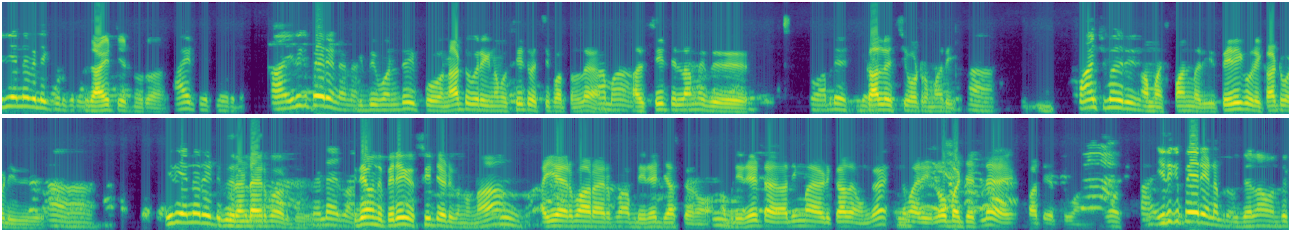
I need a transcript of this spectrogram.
இது என்ன விலைக்கு கொடுக்குறீங்க? இது ஆயிரத்தி எட்நூறு ரூபா ஆயிரத்தி எட்நூறு. இதுக்கு பேர் என்னென்ன? இது வந்து இப்போ நாட்டு குதிரைக்கு நம்ம சீட் வச்சு பார்த்தோம்ல. அது சீட் இல்லாம இது அப்படியே கால் வச்சு ஓட்டுற மாதிரி. பாஞ்ச் மாதிரி ஆமா ஸ்பான் மாதிரி. பெரிய குதிரை காட்டுவாடி இது. இது என்ன ரேட்டு இது ரெண்டாயிரம் ரூபாய் வருது. ரெண்டாயிரம் ரூபாய் இதே வந்து பெரிய சீட் எடுக்கணும்னா. ஐயாயிரம் ரூபாய் ஆறாயிரம் ரூபாய் அப்படி ரேட் ஜாஸ்தி வரும். அப்படி ரேட் அதிகமா எடுக்காதவங்க இந்த மாதிரி லோ பட்ஜெட்ல பார்த்து எடுத்துக்குவாங்க. ஆ, இதுக்கு பேர் என்ன ப்ரோ இதெல்லாம் வந்து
